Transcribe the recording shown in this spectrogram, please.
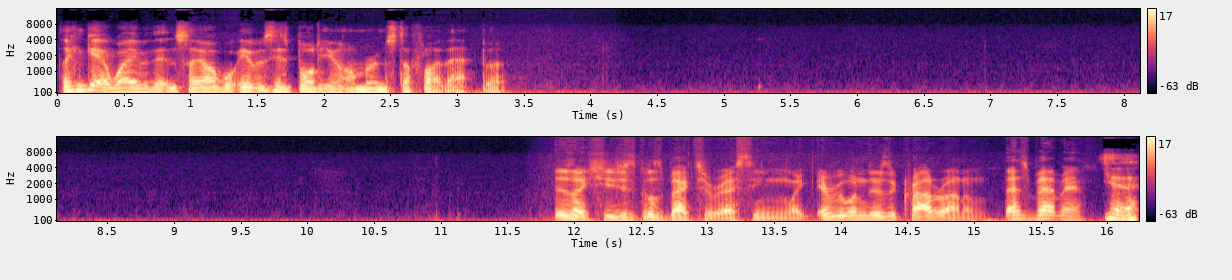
they can get away with it and say, "Oh, well, it was his body armor and stuff like that," but It's like she just goes back to resting. Like everyone, there's a crowd around him. That's Batman. yeah,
